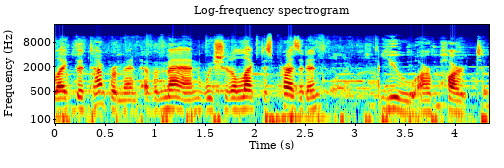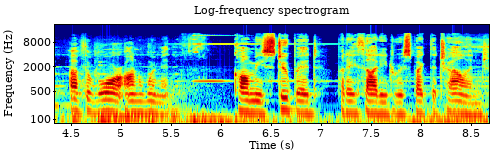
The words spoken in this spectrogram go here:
like the temperament of a man we should elect as president? You are part of the war on women. Call me stupid, but I thought he'd respect the challenge.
